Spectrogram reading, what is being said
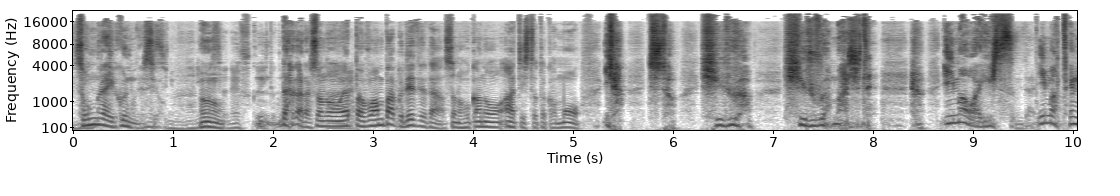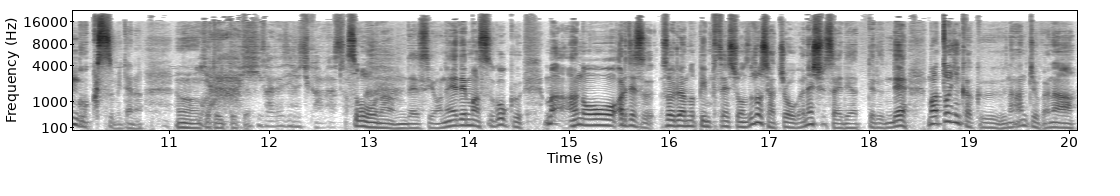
そんぐらい行くんですよ。うん、だからその、やっぱワンパーク出てたその他のアーティストとかも、いや、ちょっと昼は、昼はマジで、今はいいっすみたいな、今天国っすみたいな、うん、こと言ってて。日が出てる時間そうなんですよね。で、まあ、すごく、まあ、あの、あれです、ソイルピンプセッションズの社長がね、主催でやってるんで、まあ、とにかく、なんていうかな、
